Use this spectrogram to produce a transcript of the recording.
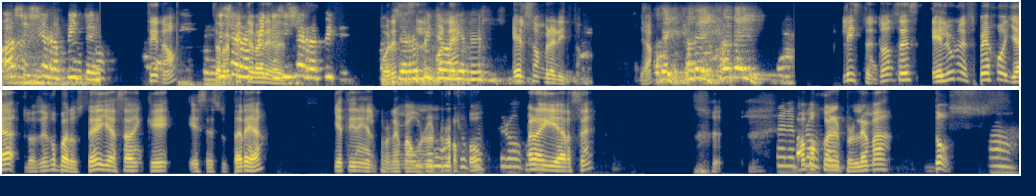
Ah, sí se repite. Sí, ¿no? Sí Se repite sí se repite. Por eso Se se le repite varias pone veces. el sombrerito. ¿Ya? Listo, entonces el uno espejo ya los dejo para ustedes, ya saben que esa es su tarea. Ya tienen el problema uno en Mucho, rojo profe. para guiarse. Vamos con el problema 2. Ah,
